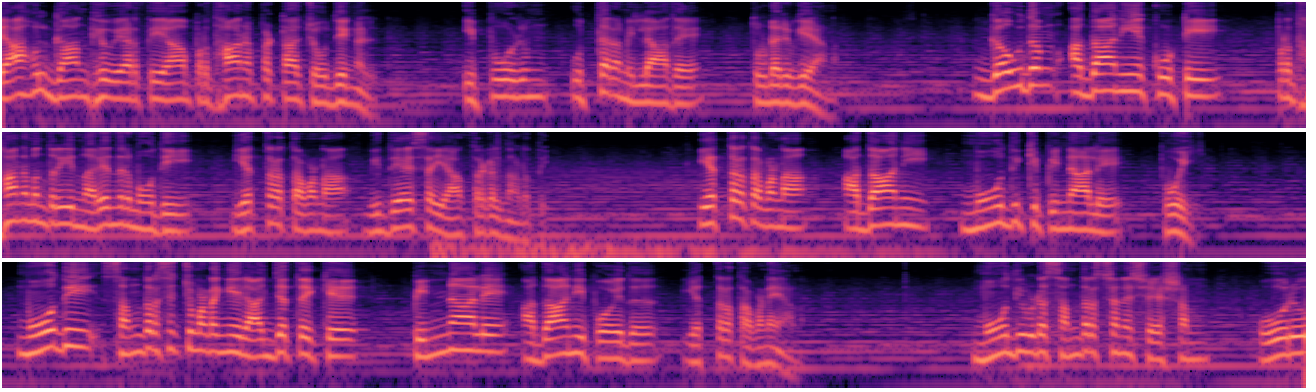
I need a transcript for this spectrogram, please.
രാഹുൽ ഗാന്ധി ഉയർത്തിയ പ്രധാനപ്പെട്ട ചോദ്യങ്ങൾ ഇപ്പോഴും ഉത്തരമില്ലാതെ തുടരുകയാണ്. ഗൗതം അദാനിയെ കൂട്ടി പ്രധാനമന്ത്രി നരേന്ദ്രമോദി എത്ര തവണ വിദേശ യാത്രകൾ നടത്തി? എത്ര തവണ അദാനി മോദിക്ക് പിന്നാലെ പോയി? മോദി സന്ദർശിച്ചു മടങ്ങിയ രാജ്യത്തേക്ക് പിന്നാലെ അദാനി പോയത് എത്ര തവണയാണ്? മോദിയുടെ സന്ദർശന ശേഷം ഓരോ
